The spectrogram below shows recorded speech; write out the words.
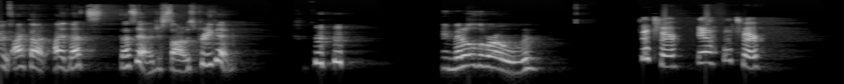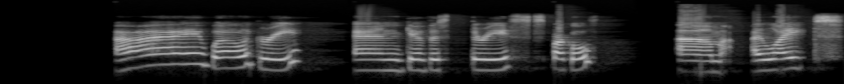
Was- I thought I, that's that's it. I just thought it was pretty good. In middle of the road. That's fair. Yeah, that's fair. I will agree and give this three sparkles. Um, I liked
